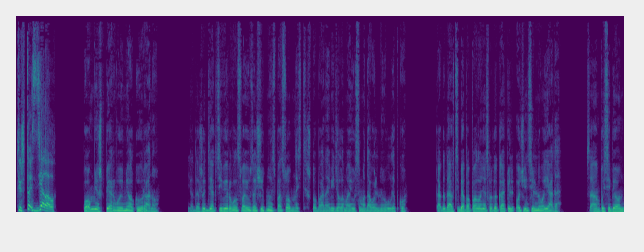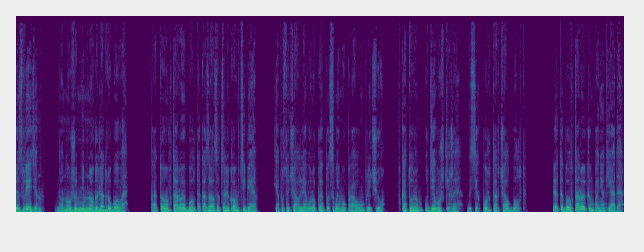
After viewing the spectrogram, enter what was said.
«Ты что сделал?» «Помнишь первую мелкую рану?» Я даже деактивировал свою защитную способность, чтобы она видела мою самодовольную улыбку. Тогда в тебя попало несколько капель очень сильного яда. Сам по себе он безвреден, но нужен немного для другого. Потом второй болт оказался целиком в тебе, я постучал левой рукой по своему правому плечу, в котором у девушки же до сих пор торчал болт. Это был второй компонент яда.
